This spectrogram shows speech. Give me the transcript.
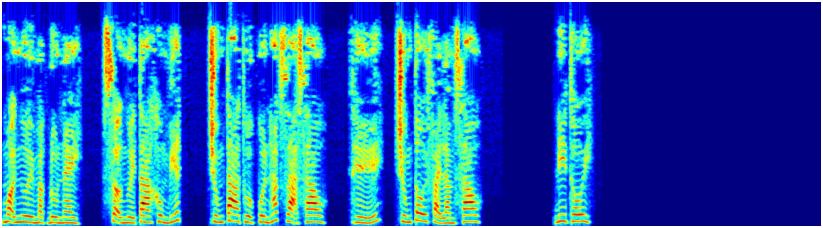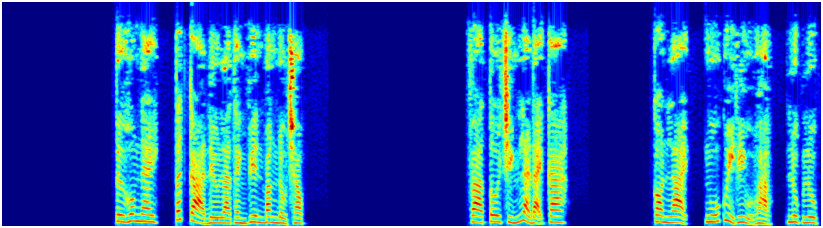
Mọi người mặc đồ này, sợ người ta không biết. Chúng ta thuộc quân hắc dạ sao? Thế, chúng tôi phải làm sao? Đi thôi. Từ hôm nay, tất cả đều là thành viên băng đầu chọc. Và tôi chính là đại ca. Còn lại, ngũ quỷ hữu hoàng lục lục.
